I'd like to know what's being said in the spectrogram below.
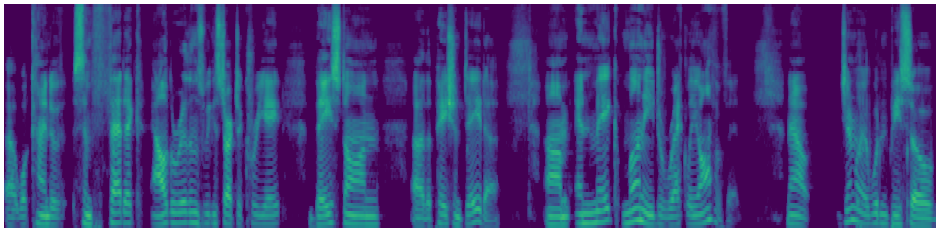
uh, what kind of synthetic algorithms we can start to create based on uh, the patient data, um, and make money directly off of it. Now, generally, I wouldn't be so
